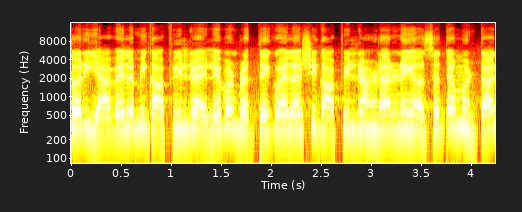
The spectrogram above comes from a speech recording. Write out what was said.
सॉरी या वेळेला मी गाफील राहिले पण प्रत्येक वेळेला अशी गाफील राहणार नाही असं त्या म्हणतात.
